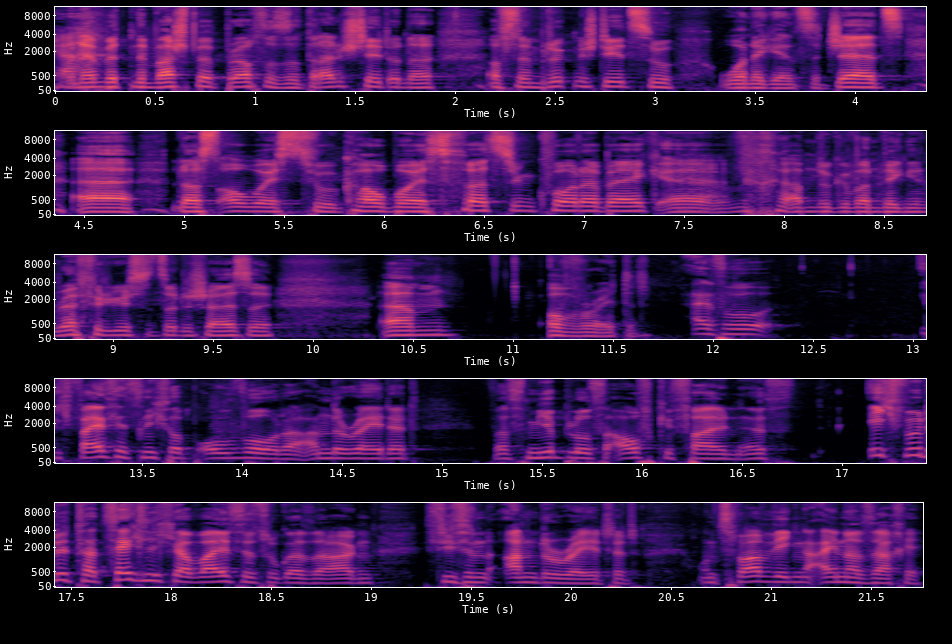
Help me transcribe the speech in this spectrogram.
Ja. und er mit einem Waschbrett braucht, so dran steht und dann auf seinem Rücken steht so One against the Jets, äh, lost always to Cowboys Third String Quarterback, äh, Ja. haben nur gewonnen wegen den Referees und so eine Scheiße. Ähm, overrated. Also, ich weiß jetzt nicht, ob over oder underrated. Was mir bloß aufgefallen ist, ich würde tatsächlicherweise sogar sagen, sie sind underrated. Und zwar wegen einer Sache.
